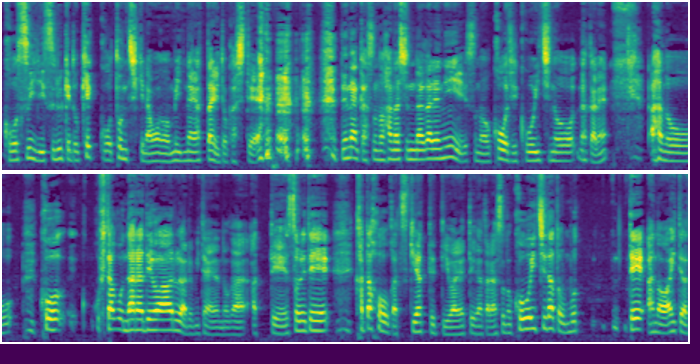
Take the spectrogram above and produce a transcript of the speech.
こう推理するけど結構トンチキなものをみんなやったりとかして。で、なんかその話の流れに、その、コージ高一の、なんかね、あの、こう、双子ならではあるあるみたいなのがあって、それで片方が付き合ってって言われて、だからその高一だと思って、であの、相手は、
